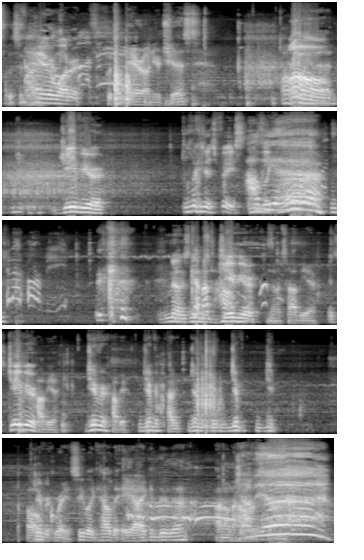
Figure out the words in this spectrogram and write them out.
Put some hair. Fire water. Put some hair on your chest. Oh, look at J- Javier. Look at his face. He's like, Javier! You cannot harm me. No, his name is. Javier. No, it's Javier. It's Javier. Javier. Javier. Javier. Javier. Javier. Jiver. Jiver. Oh, great. See, like, how the AI can do that? I don't know how. Javier!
